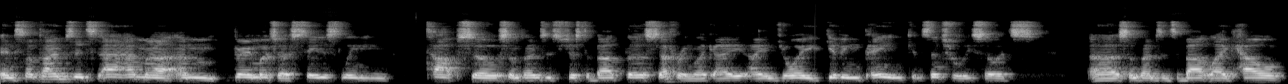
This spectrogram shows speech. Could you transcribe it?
and sometimes it's I- i'm uh, i'm very much a sadist leaning top so sometimes it's just about the suffering like i i enjoy giving pain consensually so it's uh sometimes it's about like how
